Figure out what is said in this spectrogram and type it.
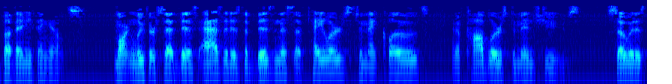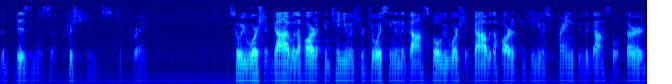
above anything else. Martin Luther said this As it is the business of tailors to make clothes and of cobblers to mend shoes, so it is the business of Christians to pray. So we worship God with a heart of continuous rejoicing in the gospel. We worship God with a heart of continuous praying through the gospel. Third,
